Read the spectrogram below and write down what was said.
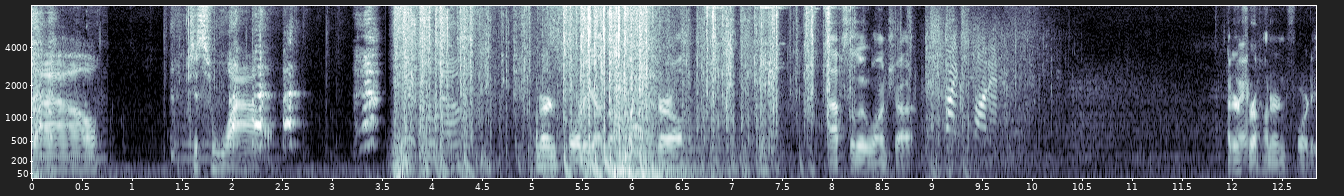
Wow. Just wow. 140 on the fucking girl. Absolute one shot. Hit her Where? for 140.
